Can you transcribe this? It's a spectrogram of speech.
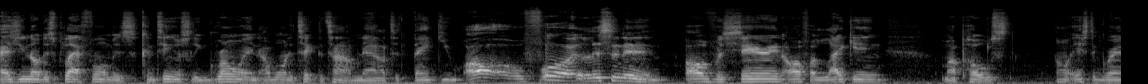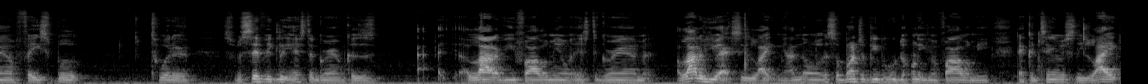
as you know, this platform is continuously growing. I want to take the time now to thank you all for listening, all for sharing, all for liking my post on Instagram, Facebook, Twitter, specifically Instagram, because a lot of you follow me on Instagram. A lot of you actually like me. I know it's a bunch of people who don't even follow me that continuously like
